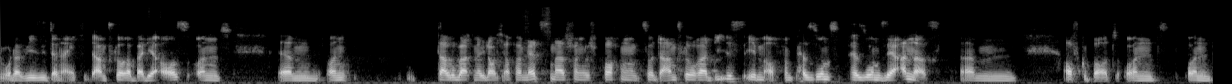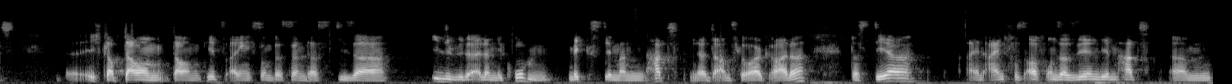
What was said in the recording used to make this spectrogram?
oder wie sieht denn eigentlich die Darmflora bei dir aus? Und, ähm, und darüber hatten wir, glaube ich, auch beim letzten Mal schon gesprochen, zur Darmflora, die ist eben auch von Person zu Person sehr anders. Ähm, aufgebaut. Und, und äh, ich glaube, darum, darum geht es eigentlich so ein bisschen, dass dieser individuelle Mikrobenmix, den man hat in der Darmflora gerade, dass der einen Einfluss auf unser Seelenleben hat, ähm,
